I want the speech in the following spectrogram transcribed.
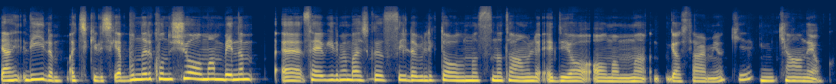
Yani değilim açık ilişki. Bunları konuşuyor olmam benim e, sevgilimin başkasıyla birlikte olmasını tahammül ediyor olmamı göstermiyor ki imkanı yok.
